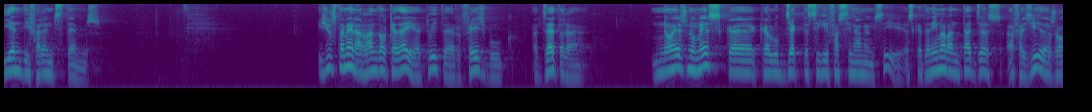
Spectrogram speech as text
i en diferents temps. I justament arran del que deia, Twitter, Facebook, etc., no és només que, que l'objecte sigui fascinant en si, és que tenim avantatges afegides o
